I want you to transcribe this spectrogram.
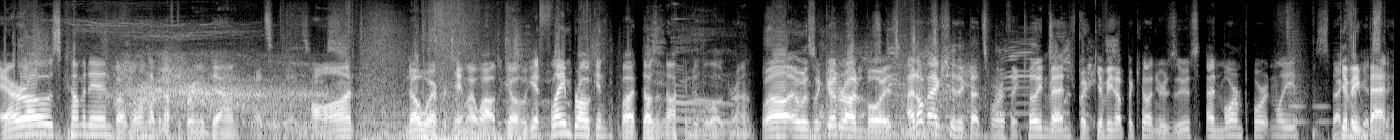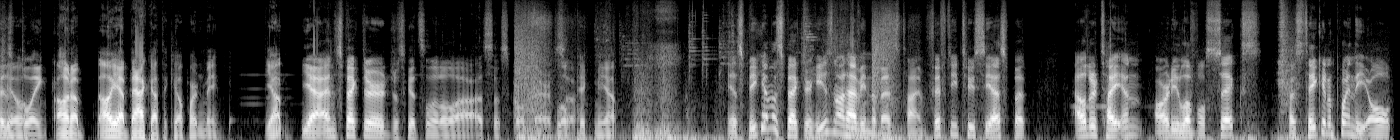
Arrows coming in, but won't have enough to bring him down. That's a dead Zeus. Nowhere for Tame My Wild to go. He'll get flame broken, but doesn't knock him to the low ground. Well, it was a good run, boys. I don't actually think that's worth it. Killing Venge, but giving up a kill on your Zeus, and more importantly, Spectre giving Bat his kill. blink. Oh no. Oh yeah, Bat got the kill. Pardon me. Yep. Yeah, and Spectre just gets a little uh, assist gold there. Little so. pick me up. Yeah, speaking of the Spectre, he's not having the best time. 52 CS, but Elder Titan, already level 6, has taken a point in the ult,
